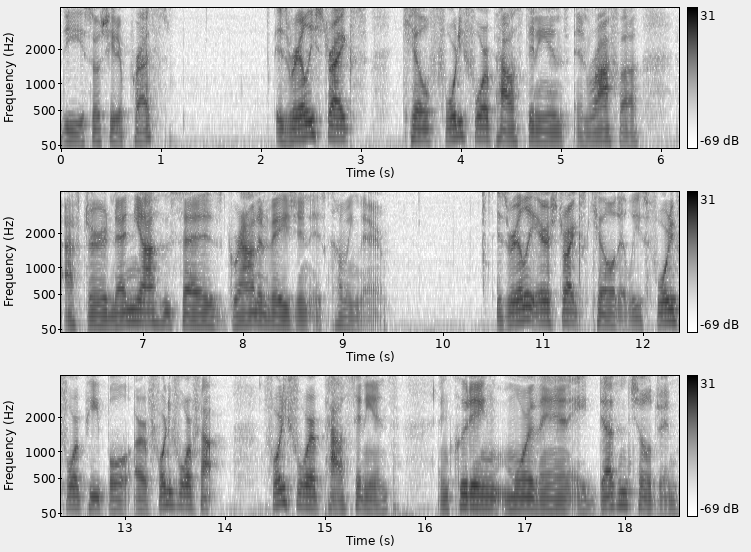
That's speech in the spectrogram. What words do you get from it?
the Associated Press. Israeli strikes kill 44 Palestinians in Rafah after Netanyahu says ground invasion is coming there. Israeli airstrikes killed at least 44 people or 44 44 Palestinians, including more than a dozen children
